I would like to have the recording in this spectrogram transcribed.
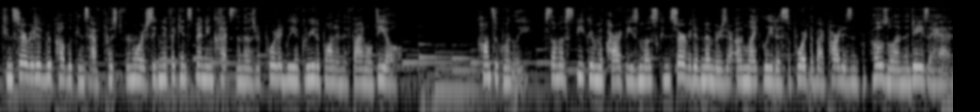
conservative Republicans have pushed for more significant spending cuts than those reportedly agreed upon in the final deal. Consequently, some of Speaker McCarthy's most conservative members are unlikely to support the bipartisan proposal in the days ahead.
